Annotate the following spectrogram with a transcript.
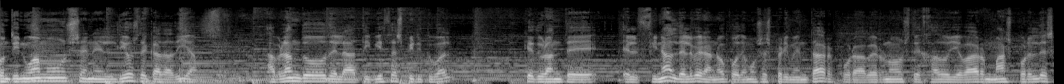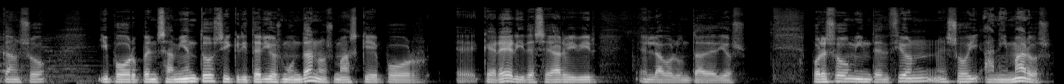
Continuamos en el Dios de cada día, hablando de la tibieza espiritual que durante el final del verano podemos experimentar por habernos dejado llevar más por el descanso y por pensamientos y criterios mundanos más que por eh, querer y desear vivir en la voluntad de Dios. Por eso mi intención es hoy animaros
